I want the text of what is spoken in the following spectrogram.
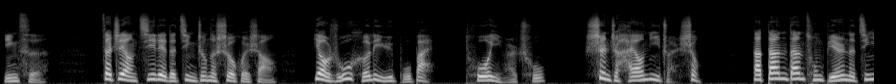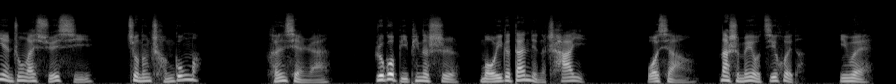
因此，在这样激烈的竞争的社会上，要如何立于不败、脱颖而出，甚至还要逆转胜，那单单从别人的经验中来学习就能成功吗？很显然，如果比拼的是某一个单点的差异，我想那是没有机会的，因为。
